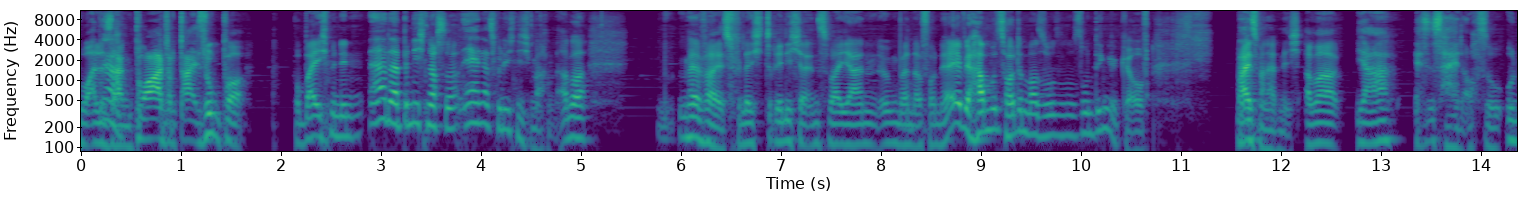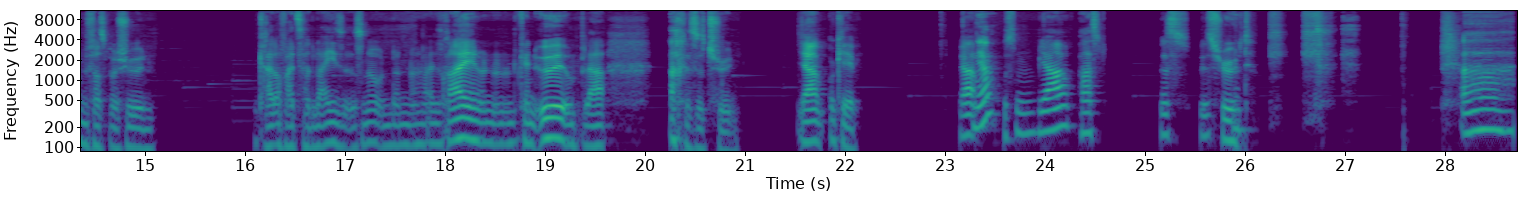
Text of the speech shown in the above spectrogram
Wo alle ja. sagen, boah, total super. Wobei ich mir den, na, da bin ich noch so, äh, das will ich nicht machen. Aber wer weiß, vielleicht rede ich ja in zwei Jahren irgendwann davon, hey, wir haben uns heute mal so, so, so ein Ding gekauft. Weiß man halt nicht. Aber ja, es ist halt auch so unfassbar schön. Gerade auch, weil es halt leise ist, ne? Und dann alles rein und, und, kein Öl und bla. Ach, es ist schön. Ja, okay. Ja, ja, ist ein, ja passt. Ist, ist schön. Äh,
